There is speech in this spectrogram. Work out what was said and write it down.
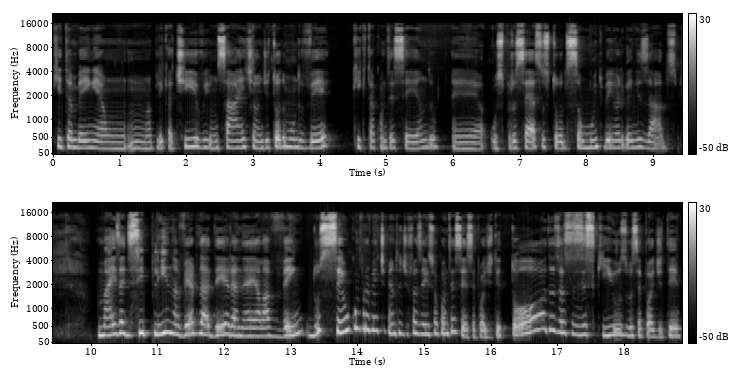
que também é um, um, aplicativo e um site onde todo mundo vê o que está acontecendo, é, os processos todos são muito bem organizados. Mas a disciplina verdadeira, né, ela vem do seu comprometimento de fazer isso acontecer. Você pode ter todas essas skills, você pode ter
